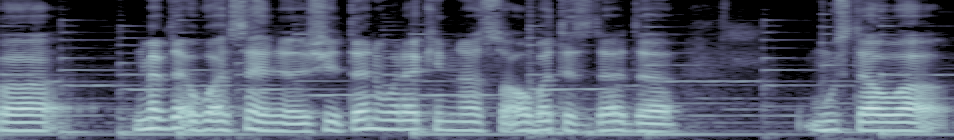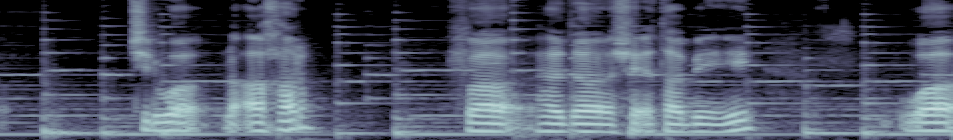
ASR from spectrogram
فالمبدأ هو سهل جدا ولكن الصعوبة تزداد مستوى تلو الآخر. فهذا شيء طبيعي. و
